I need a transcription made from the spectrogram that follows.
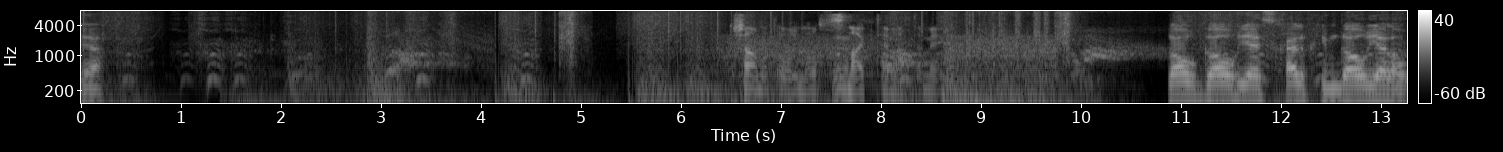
Yeah. Shamot almost Yeah. sniped him at the mega. Go, go, yes, help him. Go yellow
